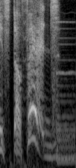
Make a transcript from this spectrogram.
It's the feds!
